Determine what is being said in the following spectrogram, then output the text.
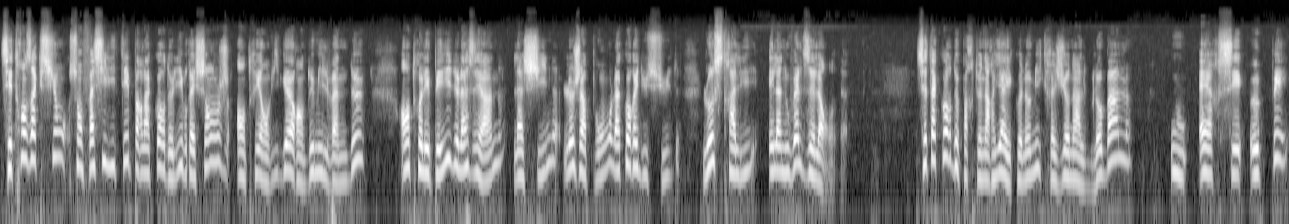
Ces transactions sont facilitées par l'accord de libre-échange entré en vigueur en 2022 entre les pays de l'ASEAN, la Chine, le Japon, la Corée du Sud, l'Australie et la Nouvelle-Zélande. Cet accord de partenariat économique régional global ou RCEP,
